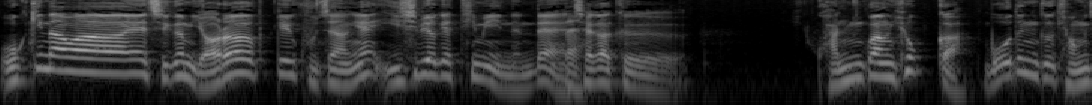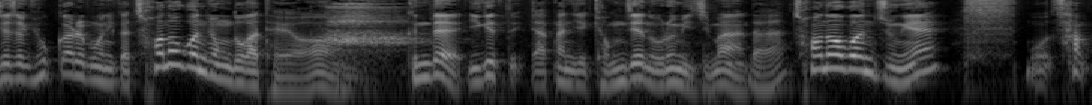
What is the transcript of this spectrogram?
오키나와에 지금 여러 개 구장에 20여 개 팀이 있는데 네. 제가 그 관광 효과 모든 그 경제적 효과를 보니까 천억 원 정도가 돼요. 근데 이게 또 약간 이제 경제 노름이지만 네. 천억 원 중에 뭐 3,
